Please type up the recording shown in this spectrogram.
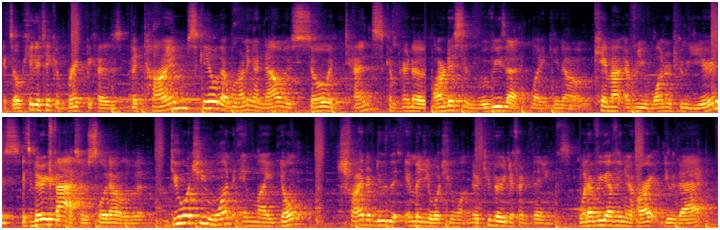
it's okay to take a break because the time scale that we're running on now is so intense compared to artists and movies that like, you know, came out every one or two years. It's very fast, so slow down a little bit. Do what you want and like don't try to do the image of what you want. They're two very different things. Whatever you have in your heart, do that.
